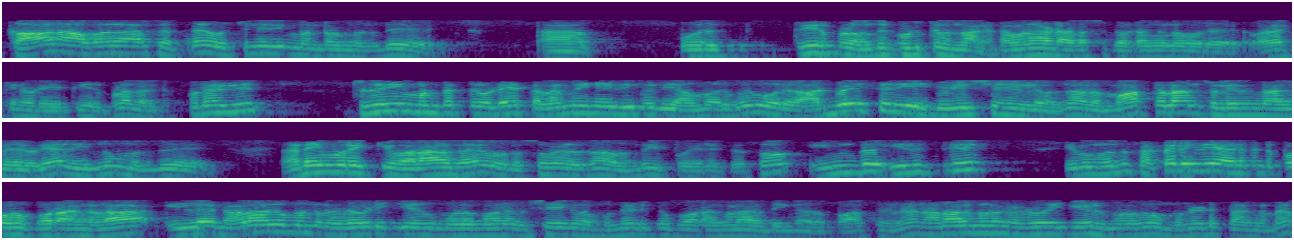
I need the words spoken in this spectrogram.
கால அவகாசத்தை உச்சநீதிமன்றம் வந்து ஆஹ் ஒரு தீர்ப்புல வந்து கொடுத்திருந்தாங்க. தமிழ்நாடு அரசு தொடங்கின ஒரு வழக்கினுடைய தீர்ப்புல. அதற்கு பிறகு உச்சநீதிமன்றத்தினுடைய தலைமை நீதிபதி அமர்வு ஒரு அட்வைசரி ஜுடிஷியரியில வந்து அதை மாத்தலாம்னு சொல்லியிருந்தாங்களே ஒழிய அது இன்னும் வந்து நடைமுறைக்கு வராத ஒரு சூழல் தான் வந்து இப்போ இருக்கு. ஸோ இந்த இதுக்கு இவங்க வந்து சட்ட ரீதியா எடுத்துட்டு போக போறாங்களா? இல்ல நாடாளுமன்ற நடவடிக்கைகள் மூலமான விஷயங்களை முன்னெடுக்க போறாங்களா அப்படிங்கறத பாக்கணும்னா நாடாளுமன்ற நடவடிக்கைகள் மூலமா முன்னெடுத்தாங்கன்னா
